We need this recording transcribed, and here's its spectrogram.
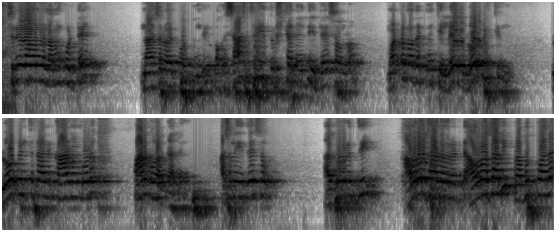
శ్రీరాముని నమ్ముకుంటే నాశనం అయిపోతుంది. ఒక శాస్త్రీయ దృష్టి అనేది ఈ దేశంలో మొట్టమొదటి నుంచి లేదు లోపించింది. లోపించడానికి కారణం కూడా పాలకవర్గాలే. అసలు ఈ దేశం అభివృద్ధి అవరోధాలు ఎవరంటే అవరోధాలు ప్రభుత్వాలే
